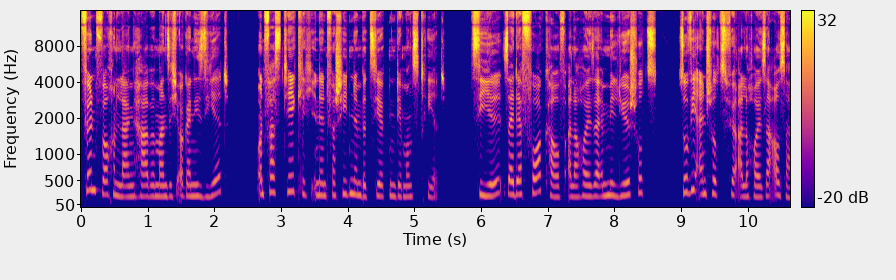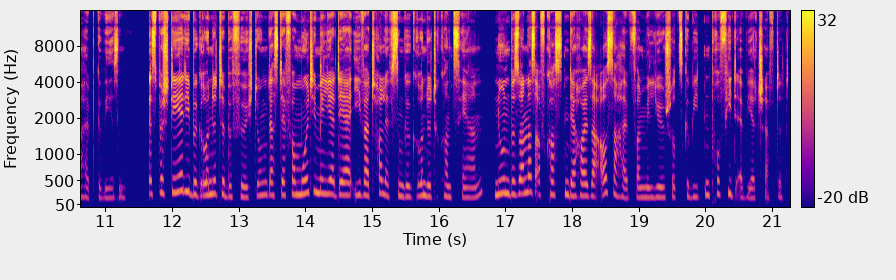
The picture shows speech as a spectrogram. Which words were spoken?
Fünf Wochen lang habe man sich organisiert und fast täglich in den verschiedenen Bezirken demonstriert. Ziel sei der Vorkauf aller Häuser im Milieuschutz sowie ein Schutz für alle Häuser außerhalb gewesen. Es bestehe die begründete Befürchtung, dass der vom Multimilliardär Ivar Tollefsen gegründete Konzern nun besonders auf Kosten der Häuser außerhalb von Milieuschutzgebieten Profit erwirtschaftet.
